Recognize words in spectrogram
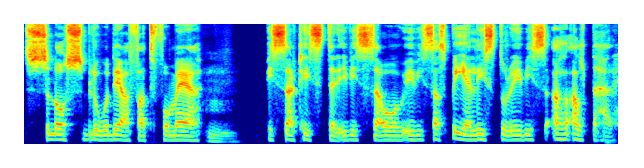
slåss blodiga för att få med Mm. vissa artister i vissa, och i vissa spellistor och i vissa... all- Allt det här.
